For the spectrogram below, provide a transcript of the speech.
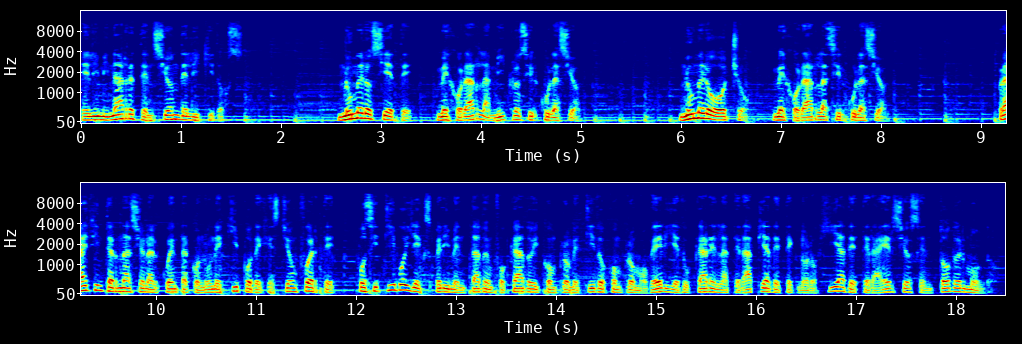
Eliminar retención de líquidos. Número 7. Mejorar la microcirculación. Número 8. Mejorar la circulación. Pride International cuenta con un equipo de gestión fuerte, positivo y experimentado enfocado y comprometido con promover y educar en la terapia de tecnología de terahercios en todo el mundo.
